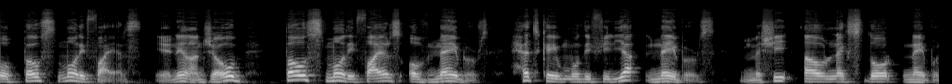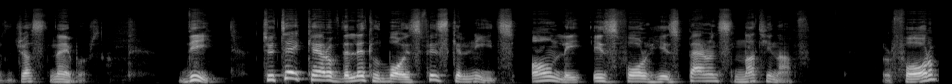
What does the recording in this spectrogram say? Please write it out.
او post modifiers يعني غنجاوب post modifiers of neighbors حيت كيموديفي ليا neighbors ماشي our next door neighbors just neighbors D. To take care of the little boy's physical needs only is for his parents not enough. Form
